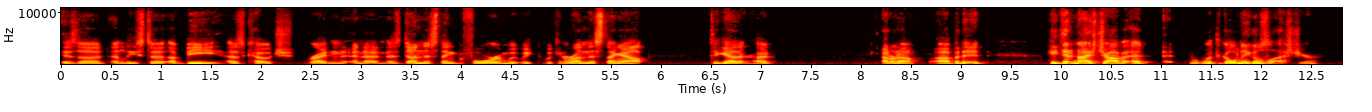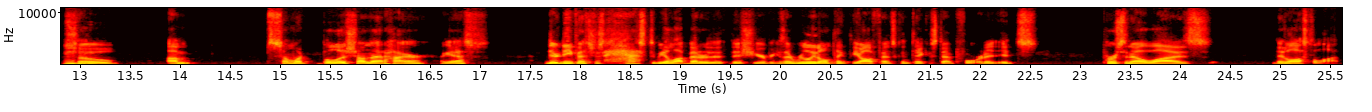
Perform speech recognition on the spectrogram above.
is a at least a, a B as a coach, right? And, and, and has done this thing before, and we, we we can run this thing out together. I I don't know, uh, but it he did a nice job at, at with the Golden Eagles last year, so I'm somewhat bullish on that hire. I guess their defense just has to be a lot better th- this year because I really don't think the offense can take a step forward. It, it's personnel wise, they lost a lot.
